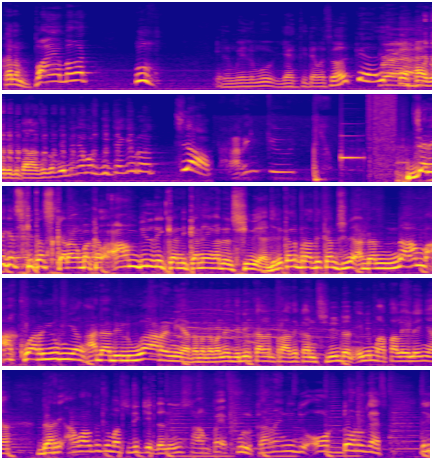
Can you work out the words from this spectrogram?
karena banyak banget hmm, ilmu-ilmu yang tidak masuk akal. Jadi kita langsung ke videonya bosku cek bro. Siap. Tararingku. Jadi guys kita sekarang bakal ambil ikan-ikan yang ada di sini ya. Jadi kalian perhatikan sini ada 6 akuarium yang ada di luar ini ya teman-teman. Jadi kalian perhatikan sini dan ini mata lelenya dari awal tuh cuma sedikit dan ini sampai full karena ini di outdoor guys. Jadi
